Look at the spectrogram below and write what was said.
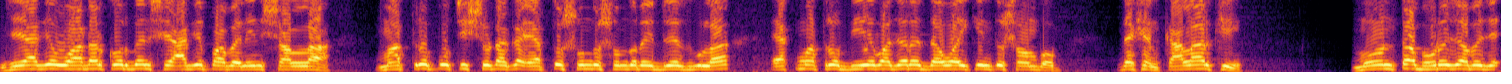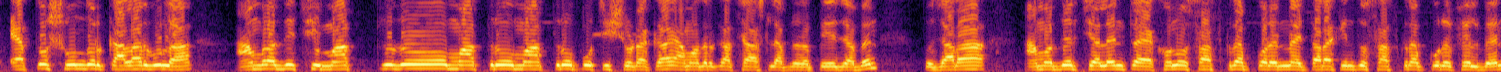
যে আগে অর্ডার করবেন, সে আগে পাবেন, ইনশাল্লাহ। মাত্র পঁচিশশো টাকা, এত সুন্দর সুন্দর এই ড্রেসগুলা একমাত্র বিয়ে বাজারে দেওয়াই কিন্তু সম্ভব। দেখেন কালার কি? মনটা ভরে যাবে যে এত সুন্দর কালারগুলা আমরা দিচ্ছি মাত্র মাত্র মাত্র পঁচিশশো টাকায়। আমাদের কাছে আসলে আপনারা পেয়ে যাবেন। তো যারা আমাদের চ্যানেলটা এখনও সাবস্ক্রাইব করেন নাই, তারা কিন্তু সাবস্ক্রাইব করে ফেলবেন।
